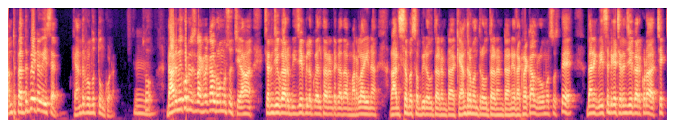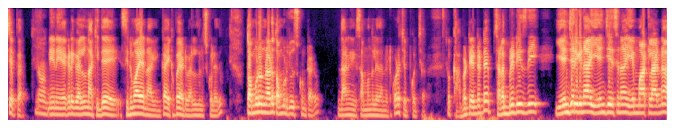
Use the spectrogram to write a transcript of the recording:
అంత పెద్దపీట వేశారు కేంద్ర ప్రభుత్వం కూడా. సో దాని మీద కూడా రకరకాల రూమర్స్ వచ్చాయి. చిరంజీవి గారు బీజేపీలోకి వెళ్తారంట కదా మరలా ఆయన రాజ్యసభ సభ్యుడు అవుతాడంట కేంద్ర మంత్రి అవుతాడంట అని రకరకాల రూమర్స్ వస్తే దానికి రీసెంట్గా చిరంజీవి గారు కూడా చెక్ చెప్పారు. నేను ఎక్కడికి వెళ్ళను నాకు ఇదే సినిమాయే నాకు ఇంకా ఇకపై అటు వెళ్ళదలుచుకోలేదు. తమ్ముడు ఉన్నాడు తమ్ముడు చూసుకుంటాడు. దానికి సంబంధం లేదన్నట్టు కూడా చెప్పుకొచ్చారు. సో కాబట్టి ఏంటంటే సెలబ్రిటీస్ది ఏం జరిగినా ఏం చేసినా ఏం మాట్లాడినా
